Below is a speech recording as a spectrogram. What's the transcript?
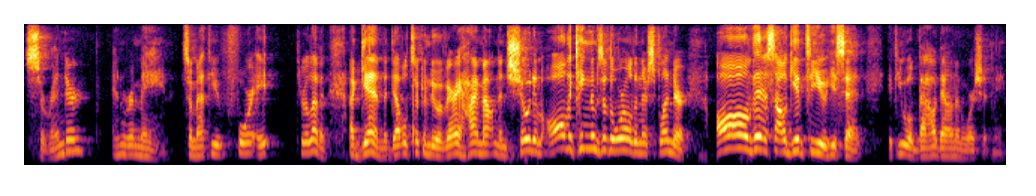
Surrender and remain. So, Matthew 4 8 through 11. Again, the devil took him to a very high mountain and showed him all the kingdoms of the world in their splendor. All this I'll give to you, he said, if you will bow down and worship me.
